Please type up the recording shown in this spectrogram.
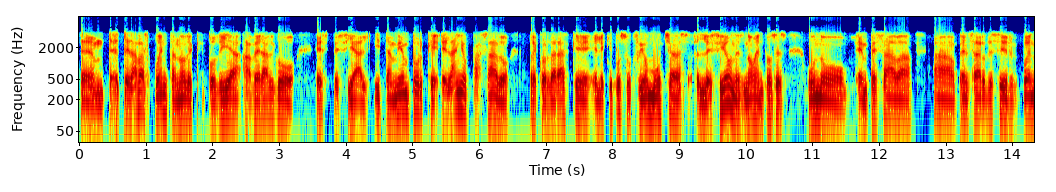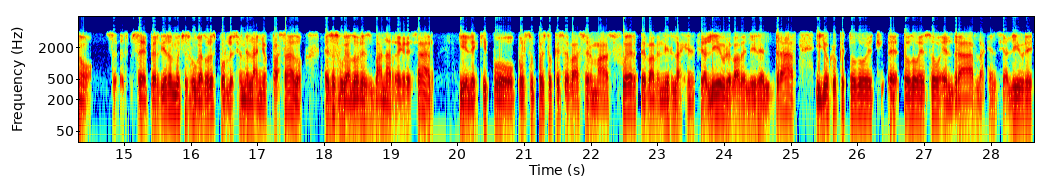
em, te, dabas cuenta, ¿no? De que podía haber algo especial y también porque el año pasado recordarás que el equipo sufrió muchas lesiones, ¿no? Entonces uno empezaba a pensar, decir, bueno, se perdieron muchos jugadores por lesión el año pasado, esos jugadores van a regresar y el equipo, por supuesto, que se va a hacer más fuerte, va a venir la agencia libre, va a venir el draft, y yo creo que todo, hecho, eh, todo eso, el draft, la agencia libre,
